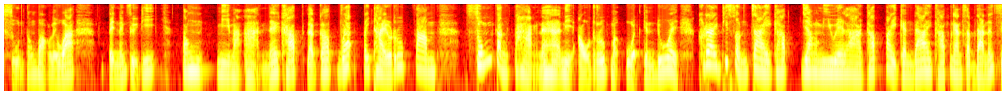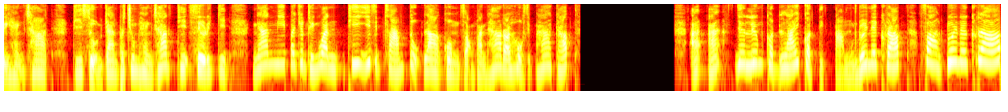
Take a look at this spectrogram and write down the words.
4.0 ต้องบอกเลยว่า เป็นหนังสือที่ต้องมีมาอ่านนะครับ แล้วก็แวะไปถ่ายรูปตามซุ้มต่างๆนะฮะนี่เอารูปมาอวดกันด้วย ใครที่สนใจครับยังมีเวลาครับไปกันได้ครับ งานสัปดาห์หนังสือแห่งชาติ ที่ศูนย์การประชุมแห่งชาติที่สิริกิตงานมีไปจนถึงวันที่ 23 ตุลาคม 2565 ครับอะอะอย่าลืมกดไลค์กดติดตามด้วยนะครับ ฝากด้วยนะครับ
